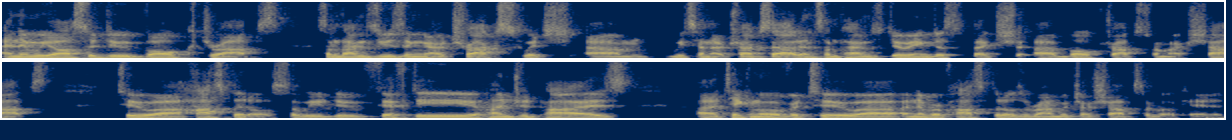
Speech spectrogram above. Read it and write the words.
And then we also do bulk drops, sometimes using our trucks, which um, we send our trucks out, and sometimes doing just like sh- uh, bulk drops from our shops to uh, hospitals. So we do 50, 100 pies uh, taken over to a number of hospitals around which our shops are located.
